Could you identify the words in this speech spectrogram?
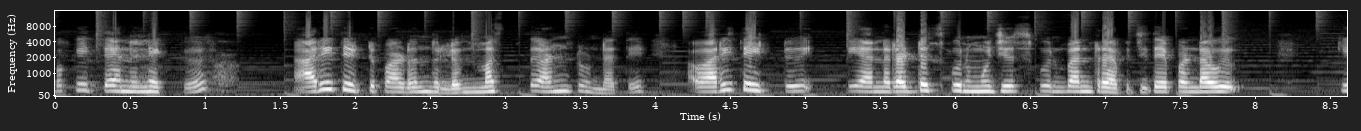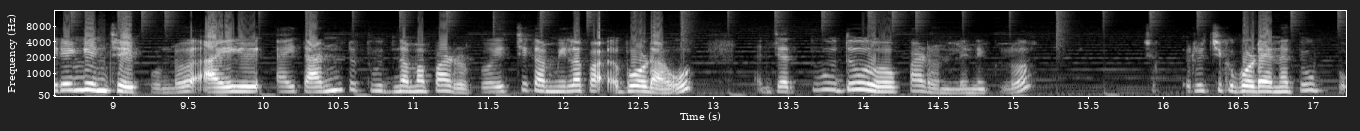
ಬೊಕ್ಕ ಇತ್ತೇನು ನೆಕ್, ಅರಿತೆ ಇಟ್ಟು ಪಾಡೊಂದುಲ್ಲ, ಒಂದು ಮಸ್ತ್ ಅಂಟು ಉಂಡತೆ. ಅವು ಅರಿತೆ ಇಟ್ಟು ಯಾನ ರಡ್ಡ್ ಸ್ಪೂನ್, ಮುಜಿ ಸ್ಪೂನ್ ಬಂದ್ರೆ ಆಪುಜಿ. ದೇಪಂಡ ಅವು ಕಿರೆಂಗೆಂಚ ಇಪ್ಪುಂಡು ಐ, ಐತ ಅಂಟು ತೂದ್ ನಮ್ಮ ಪಾಡೊಡು ಹೆಚ್ಚು ಕಮ್ಮಿಲ ಬೋಡಾವು. ಅಂಚ ತೂದು ಪಾಡೊನ್ಲೆ ನಿಕ್ಲು ರುಚಿಗೆ ಬೋಡಾಯ್ನತ್ತು ಉಪ್ಪು.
